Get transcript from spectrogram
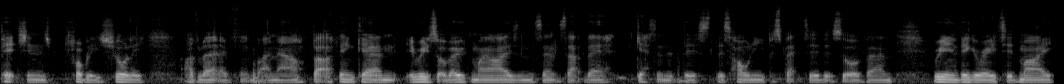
pitching is probably surely I've learned everything by now, but I think um, it really sort of opened my eyes in the sense that they're getting this this whole new perspective. It sort of um, reinvigorated my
